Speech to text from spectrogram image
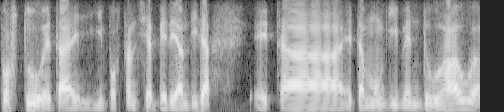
postu eta importantzia berean dira, eta, eta mongi bendu hau,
